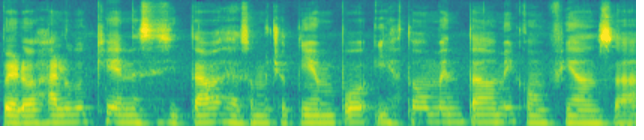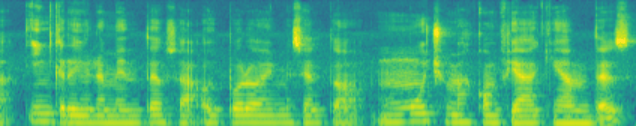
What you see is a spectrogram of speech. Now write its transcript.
pero es algo que necesitaba desde hace mucho tiempo y esto ha aumentado mi confianza increíblemente. O sea, hoy por hoy me siento mucho más confiada que antes,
